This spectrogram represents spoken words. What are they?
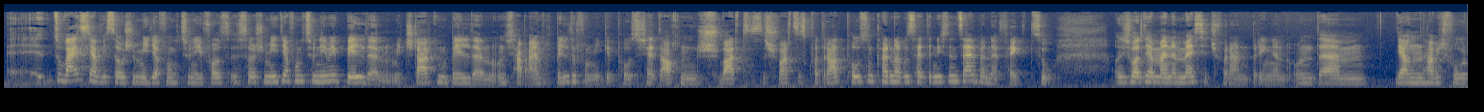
Äh, du weißt ja, wie Social Media funktioniert. Social Media funktioniert mit Bildern, mit starken Bildern. Und ich habe einfach Bilder von mir gepostet. Ich hätte auch ein schwarzes, schwarzes Quadrat posten können, aber es hätte nicht denselben Effekt. So. Und ich wollte ja meine Message voranbringen. Und ähm, ja, und dann habe ich vor,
